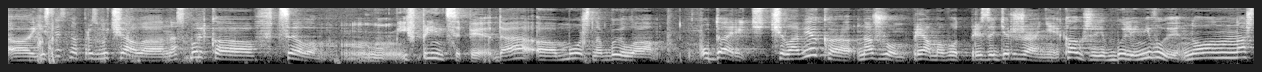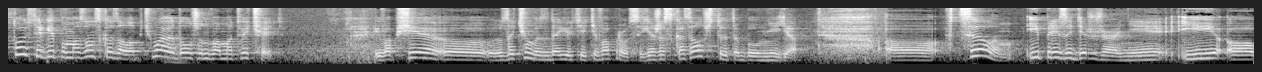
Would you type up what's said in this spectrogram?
А, естественно, прозвучало, насколько в целом и в принципе да, а, можно было ударить человека ножом прямо вот при задержании. Как же были не вы? Но на что Сергей Помазон сказал, а почему я должен вам отвечать? И вообще, э, зачем вы задаете эти вопросы? Я же сказал, что это был не я. Э, в целом, и при задержании, и э,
